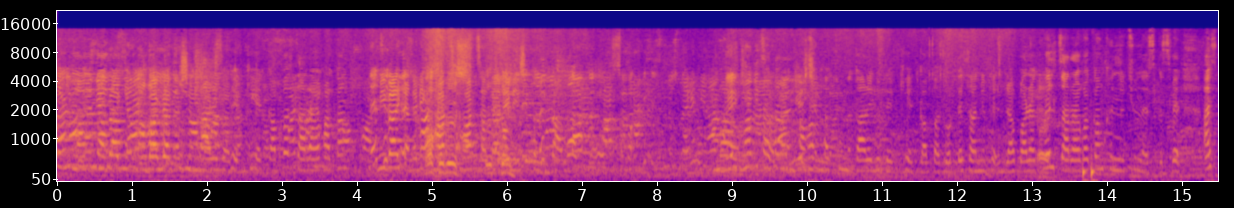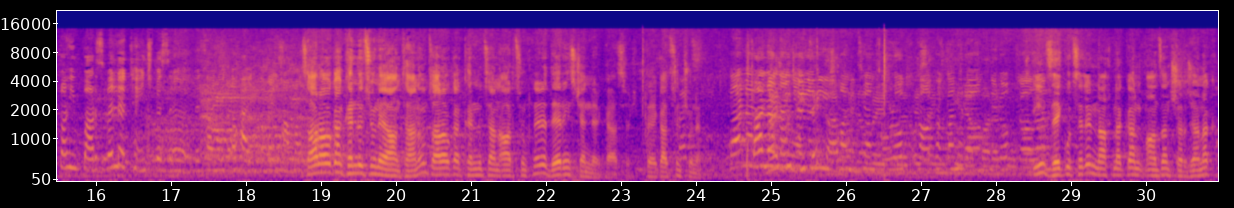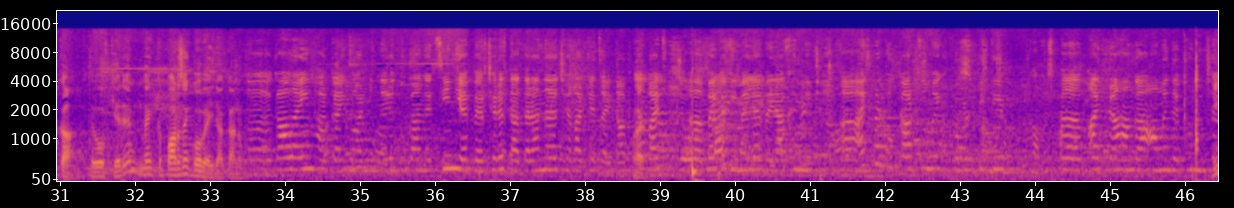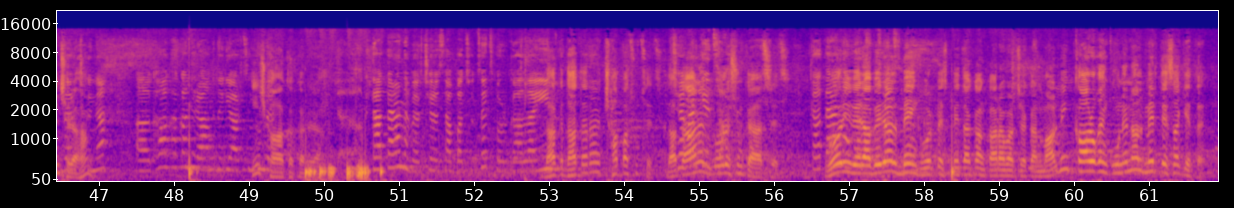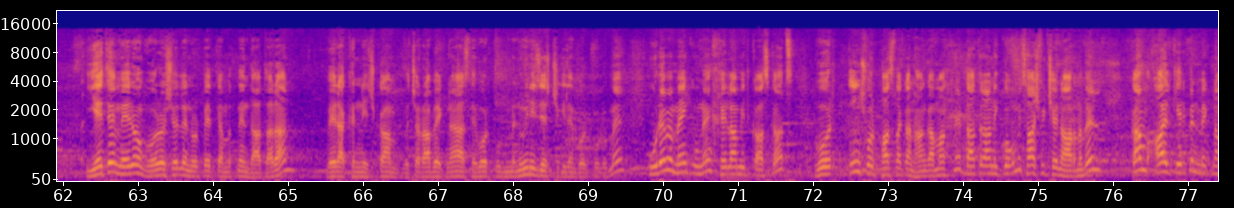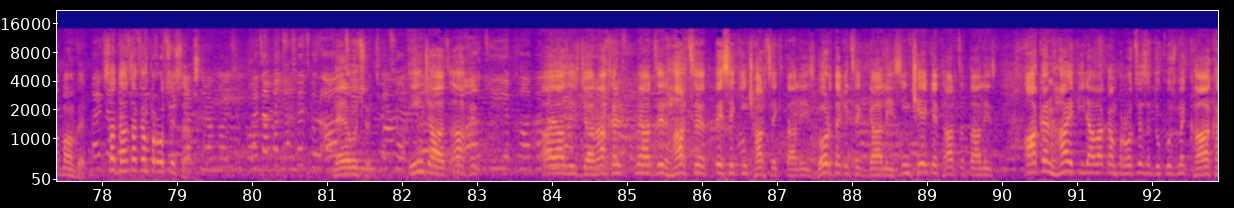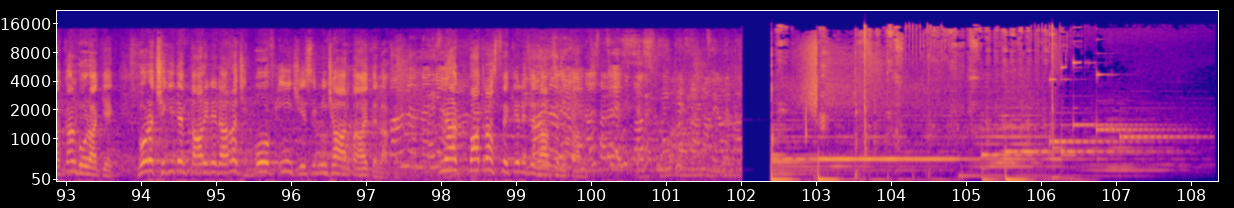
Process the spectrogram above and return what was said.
Բաղդադաշի դեպքի հետ կապված ծառայողական Մի վայրկյան, էլի հարց է այդքան Քաղաքացու նկարելու դեպքի հետ կապված որ տեսանյութ էր հրապարակվել, ծառայողական քննություն է սկսվել։ Այս պահին ողջվել է թե ինչպես է տեսանյութը հայտնվել համար։ Ծառայական քննություն է ընթանում, ծառայական քննության արդյունքները դեռ ինձ չեն ներկայացրել։ Տեղեկատվություն չունեմ։ Ինձ զեկուցել են նախնական անձանց շրջանակ կա, թե ովքեր են, մենք կպարզենք ով է իրականում։ գալային հարկային մարմինները դուգանեցին եւ վերջերս դատարանը չեղարկեց այդ ակտը, Այ։ բայց բեկը դիմել է վերաքննիչ։ Այսպես դուք կարծում եք, որ պիտի այդ հրահանգը ամեն դեպքում Ինչ ինչպես քաղաքական հրահանգների Ինչ արդյունքում քաղաքական հրահանգ։ դատարանը վերջերս ապացուցեց, որ գալային Դա դատարանը չափացուցեց։ Դատարանը որոշում կայացրեց։ Որի վերաբերյալ մենք որպես պետական կառավարչական մարմին կարող ենք ունենալ մեր տեսակետը։ Եթե մերոնք որոշել են, որ պետք է մտնեն դատարան, վերաքննիչ կամ վճռաբեկ նայած թե որ փուլում է, նույնիսկ ես չգիտեմ որ փուլում է, ուրեմն մենք ունենք խելամիտ կասկած, որ ինչ որ փաստական հանգամանքներ դատարանի կողմից հաշվի չեն առնվել կամ այլ կերպ են մեկնաբանվել։ Սա դատական process է։ բայց ապացուցեց, որ Ներողություն։ Ինչ ած, ախր Այ Ազիզ ջան, ախր մի հատ ձեր հարցը, տեսեք ինչ հարց եք տալիս, որտեղից եք գալիս, ինչի եք այդ հարցը տալիս։ Ակնհայտ իրավական process-ը դուք ուզում եք քաղաքական որակեք, որը չգիտեմ տարիներ առաջ ով ինչ, ես իմ ինչա արտահայտել ախր։ Մի հատ պատրաստվեք էլի ձեր հարցերը տալու։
